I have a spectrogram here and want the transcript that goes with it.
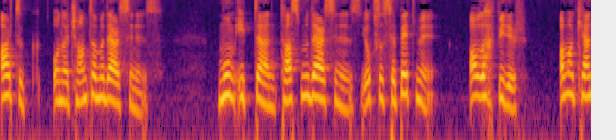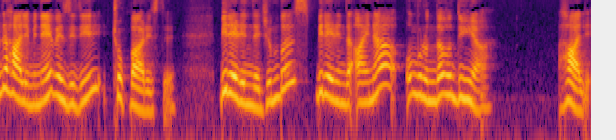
Artık ona çanta mı dersiniz? Mum ipten tas mı dersiniz yoksa sepet mi? Allah bilir. Ama kendi halimi neye benzediği çok barizdi. Bir elinde cımbız, bir elinde ayna, umurunda mı dünya? Hali.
